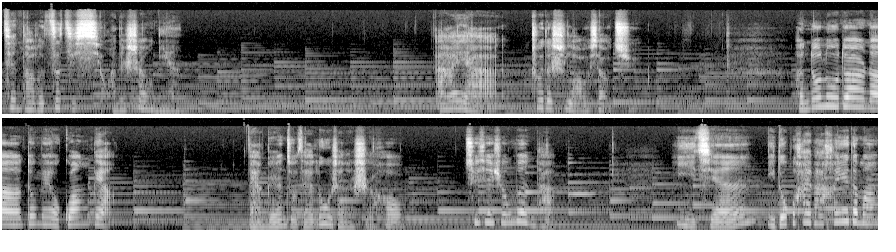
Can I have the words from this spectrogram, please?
见到了自己喜欢的少年。阿雅住的是老小区，很多路段呢都没有光亮。两个人走在路上的时候，崔先生问他：“以前你都不害怕黑的吗？”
